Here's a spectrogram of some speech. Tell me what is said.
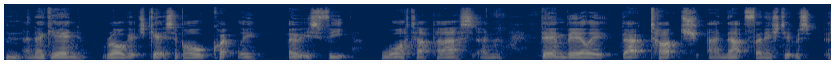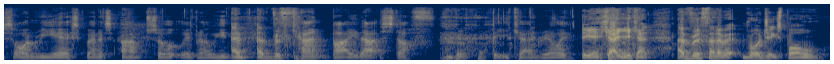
hmm. and again Rogic gets the ball quickly out his feet. What a pass! And Dembele that touch and that finished. It was it's Henri esque, man. It's absolutely brilliant. Every- you can't buy that stuff, but you can really. Yeah, you can. You can. Everything about Rogic's ball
